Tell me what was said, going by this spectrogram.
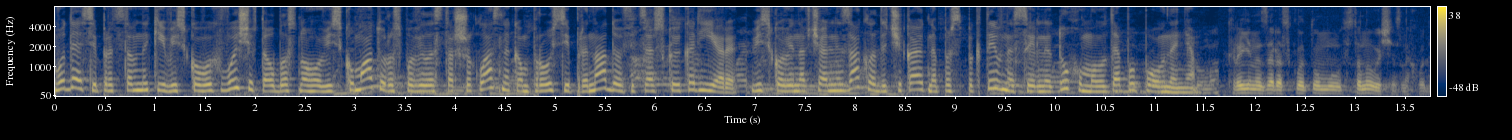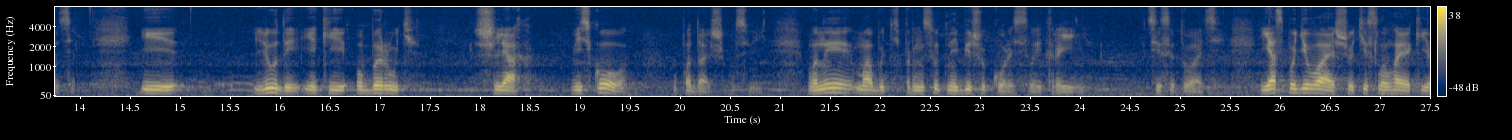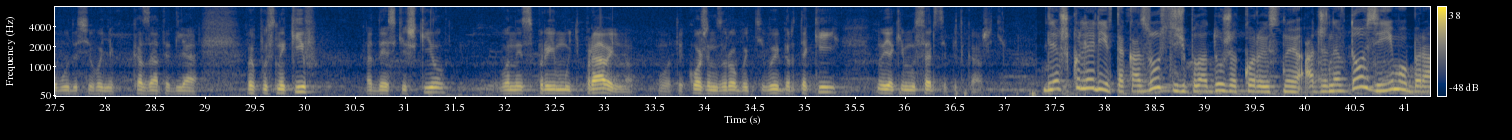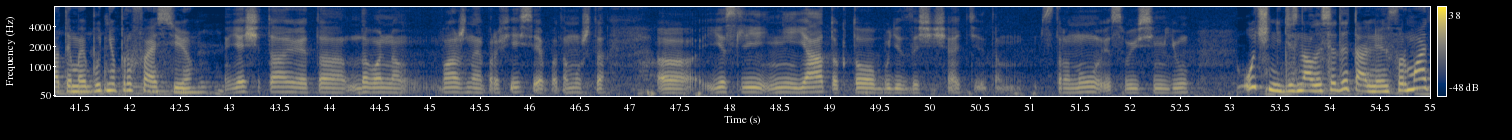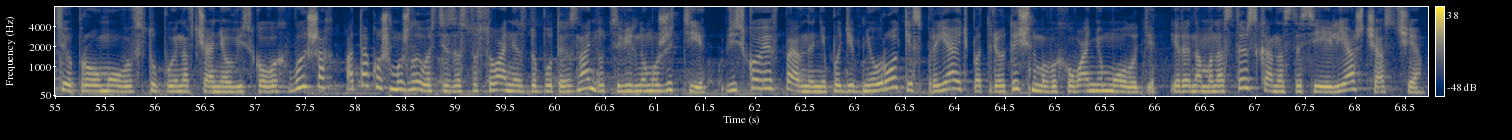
В Одесі представники військових вишів та обласного військомату розповіли старшокласникам про усі принади офіцерської кар'єри. Військові навчальні заклади чекають на перспективне, сильне духом молоде поповнення. Країна зараз в складному становищі знаходиться. І люди, які оберуть шлях військового у подальшому свій, вони, мабуть, принесуть найбільшу користь своїй країні цій ситуації. Я сподіваюся, що ті слова, які я буду сьогодні казати для випускників одеських шкіл, вони сприймуть правильно. От, і кожен зробить вибір такий, ну як йому серце підкажуть. Для школярів така зустріч була дуже корисною, адже невдовзі їм обирати майбутню професію. Я считаю, это довольно важная профессия, потому что э, если не я, то кто будет защищать э, там, страну и свою семью? Учні дізналися детальну інформацію про умови вступу і навчання у військових вишах, а також можливості застосування здобутих знань у цивільному житті. Військові впевнені, подібні уроки сприяють патріотичному вихованню молоді. Ірина Монастирська, Анастасія Ільяш, час Че.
